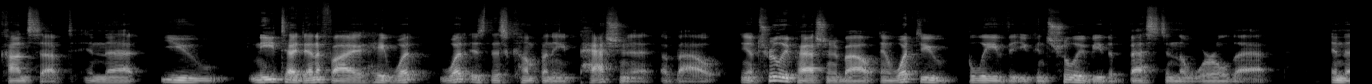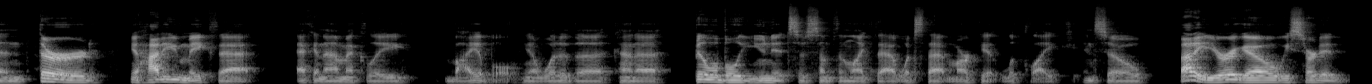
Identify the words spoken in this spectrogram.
concept in that you need to identify hey what what is this company passionate about you know truly passionate about and what do you believe that you can truly be the best in the world at? And then third you know how do you make that economically viable? You know what are the kind of billable units of something like that? What's that market look like? And so about a year ago we started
